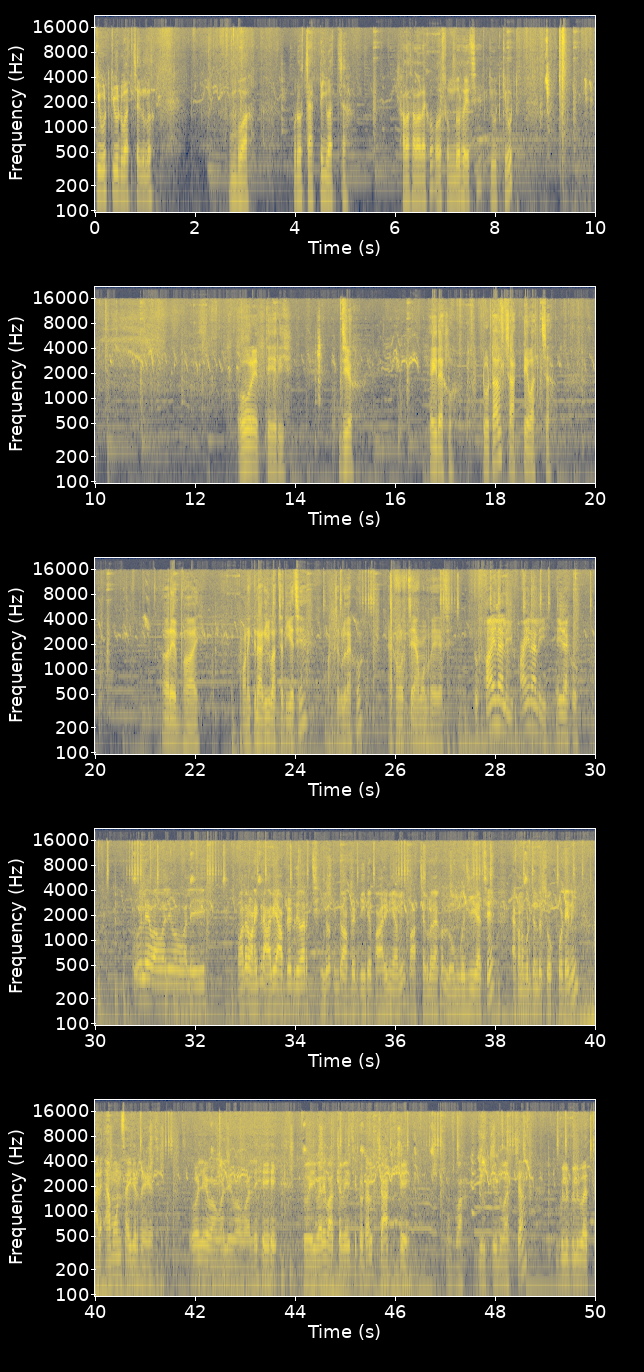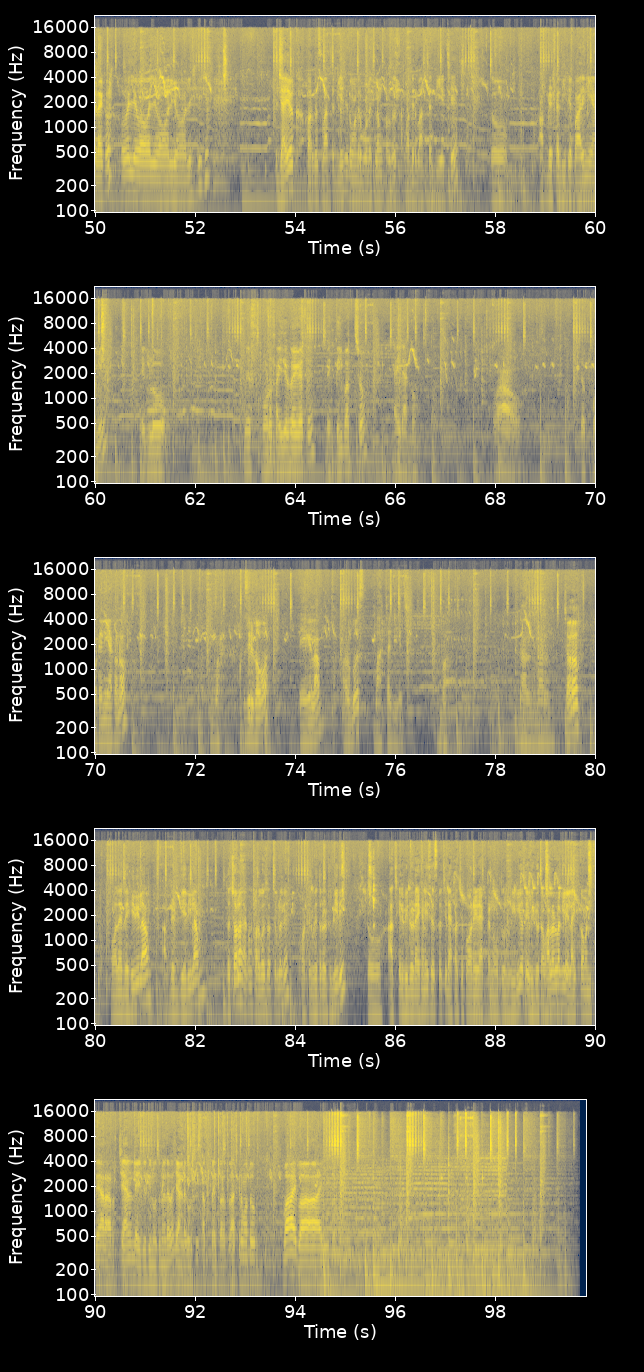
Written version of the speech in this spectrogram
কিউট কিউট বাচ্চাগুলো। বাহ, পুরো চারটেই বাচ্চা। সাদা সাদা, দেখো, কত সুন্দর হয়েছে কিউট কিউট ওরে তেরি। জিও এই দেখো টোটাল চারটে বাচ্চা। আরে ভাই, অনেকদিন আগেই বাচ্চা দিয়েছে। বাচ্চাগুলো দেখো, এখন হচ্ছে এমন হয়ে গেছে। তো ফাইনালি ফাইনালি এই দেখো। বলে বাবালে বাবালে। তোমাদের অনেকদিন আগে আপডেট দেওয়ার ছিল, কিন্তু আপডেট দিতে পারিনি আমি। বাচ্চাগুলো দেখো, লোম গজিয়ে গেছে। এখনও পর্যন্ত চোখ ফোটেনি, আর এমন সাইজের হয়ে গেছে। ওলে বাবালে বাবালে। তো এইবারে বাচ্চা পেয়েছি টোটাল চারটে। বাহ বাচ্চা। গুলু গুলু বাচ্চা, দেখো। ওলে বাবালে বাবালে বাবালে যাই হোক, খরগোশ বাচ্চা দিয়েছে, তোমাদের বলেছিলাম খরগোশ আমাদের বাচ্চা দিয়েছে। তো আপডেটটা দিতে পারিনি আমি। এগুলো বেশ বড় সাইজের হয়ে গেছে, দেখতেই পাচ্ছ। এই দেখো। চোখ ফোটেনি এখনও। বাহ, খুশির খবর। পেয়ে গেলাম, খরগোশ বাচ্চা দিয়েছে। বাহ। দারুণ দারুণ। চলো আমাদের দেখিয়ে দিলাম আপডেট দিয়ে দিলাম। তো চলো, এখন খরগোশ বাচ্চাগুলোকে গর্তের ভেতরে ঢুকিয়ে দিই। তো আজকের ভিডিওটা এখানেই শেষ করছি। দেখা হচ্ছে পরের একটা নতুন ভিডিওতে। ভিডিওটা ভালো লাগলে লাইক কমেন্ট শেয়ার আর চ্যানেলে যদি নতুন হয়ে যাবে চ্যানেলটাকে অবশ্যই সাবস্ক্রাইব করো। তো আজকের মতো বাই বাই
